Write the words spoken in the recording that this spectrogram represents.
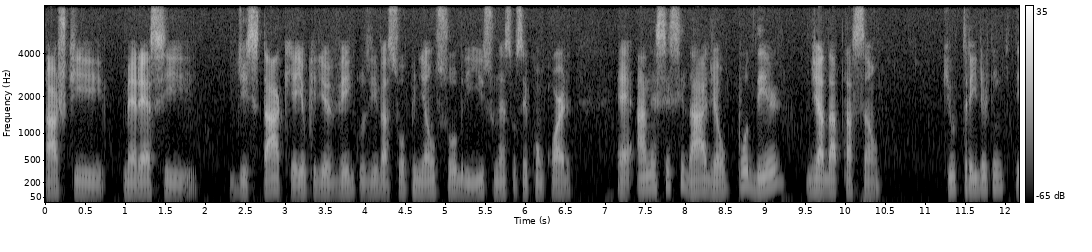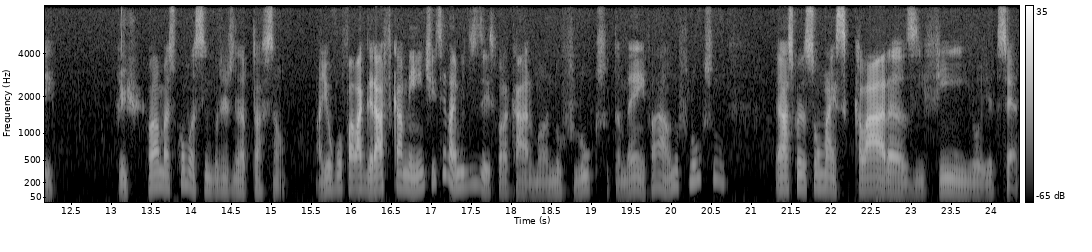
acho que merece destaque, aí eu queria ver, inclusive, a sua opinião sobre isso, né? Se você concorda, é a necessidade, é o poder de adaptação que o trader tem que ter. Ah, mas como assim poder de adaptação? Aí eu vou falar graficamente e você vai me dizer. Você fala, cara, mano, no fluxo também. Fala, ah, no fluxo é, as coisas são mais claras, enfim, etc.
